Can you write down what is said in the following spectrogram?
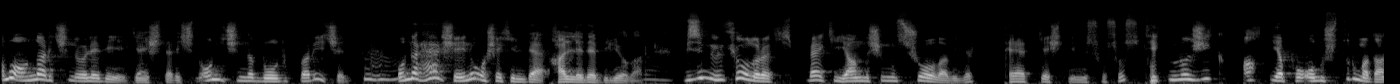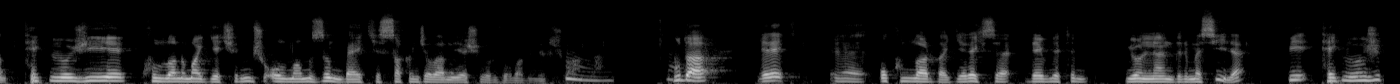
Ama onlar için öyle değil gençler için. Onun içinde doğdukları için Hı hı. onlar her şeyini o şekilde halledebiliyorlar. Doğru. Bizim ülke olarak belki yanlışımız şu olabilir. Teğet geçtiğimiz husus. Teknolojik altyapı oluşturmadan teknolojiyi kullanıma geçirmiş olmamızın belki sakıncalarını yaşıyoruz olabilir şu an. Hmm. Bu da gerek e, okullarda gerekse devletin yönlendirmesiyle bir teknolojik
